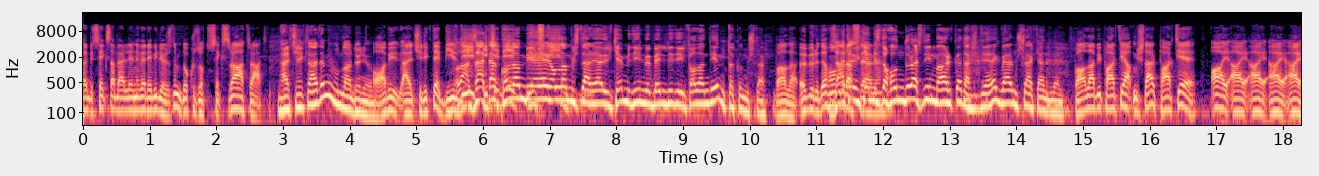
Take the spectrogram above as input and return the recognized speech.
Tabi seks haberlerini verebiliyoruz değil mi? 938 rahat rahat. Elçiliklerde mi bunlar dönüyor? Abi elçilikte bir Ulan değil zaten iki Kolombiya'ya değil. yollamışlar ya ülke mi değil mi belli değil falan diye mi takılmışlar? Valla öbürü de Honduras zaten ülkemizde yani. Honduras değil mi arkadaş diyerek vermişler kendilerini. Valla bir parti yapmışlar. Partiye ay ay ay ay ay.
